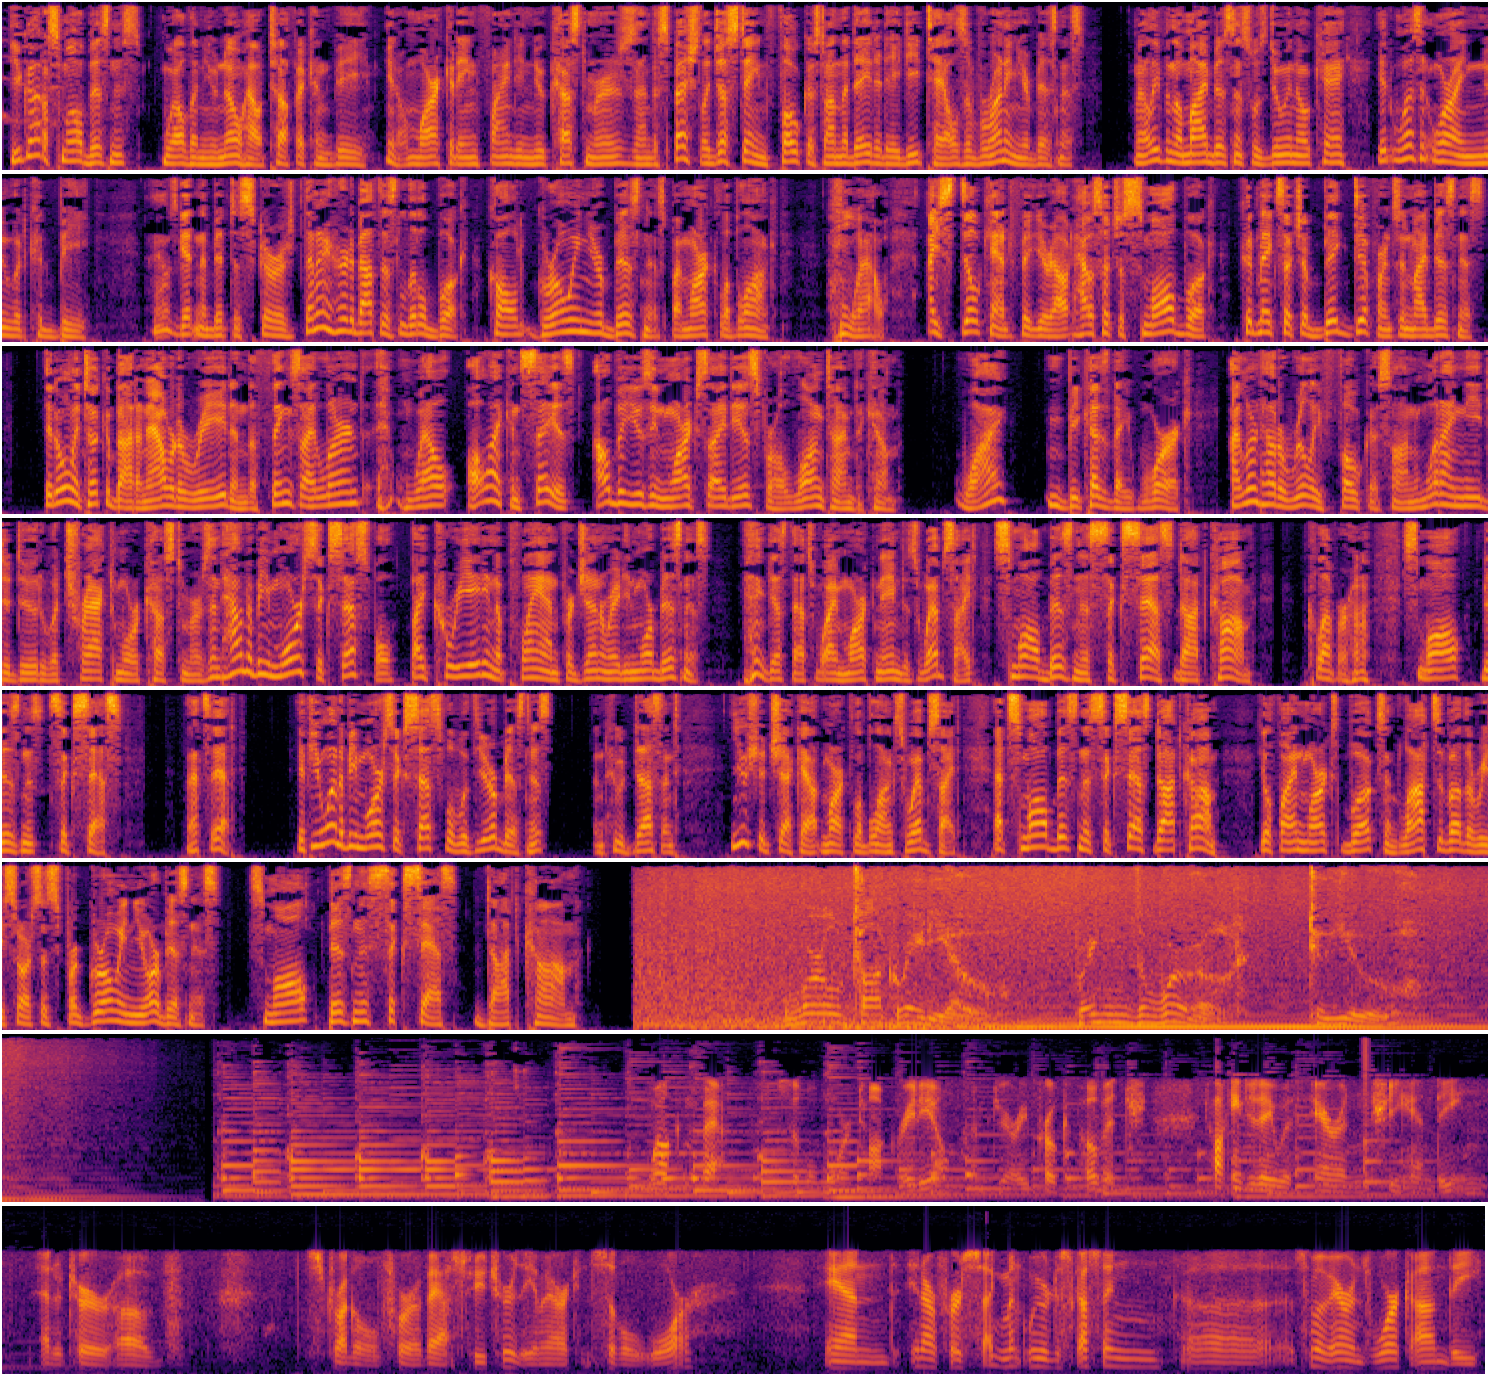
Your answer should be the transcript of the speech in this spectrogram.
You got a small business? Well, then you know how tough it can be. You know, marketing, finding new customers, and especially just staying focused on the day-to-day details of running your business. Well, even though my business was doing okay, it wasn't where I knew it could be. I was getting a bit discouraged. Then I heard about this little book called Growing Your Business by Mark LeBlanc. Wow, I still can't figure out how such a small book could make such a big difference in my business. It only took about an hour to read, and the things I learned, well, all I can say is I'll be using Mark's ideas for a long time to come. Why? Because they work. I learned how to really focus on what I need to do to attract more customers and how to be more successful by creating a plan for generating more business. I guess that's why Mark named his website smallbusinesssuccess.com. Clever, huh? Small business success. That's it. If you want to be more successful with your business, and who doesn't, you should check out Mark LeBlanc's website at smallbusinesssuccess.com. You'll find Mark's books and lots of other resources for growing your business. Smallbusinesssuccess.com. World Talk Radio, bringing the world to you. Welcome back to Civil War Talk Radio. I'm Jerry Prokopowicz, talking today with Aaron Sheehan Dean, editor of Struggle for a Vast Future, the American Civil War. And in our first segment, we were discussing uh, some of Aaron's work on the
